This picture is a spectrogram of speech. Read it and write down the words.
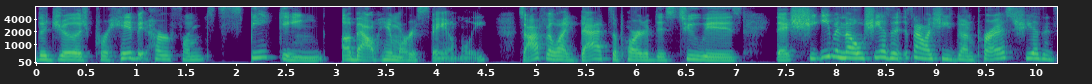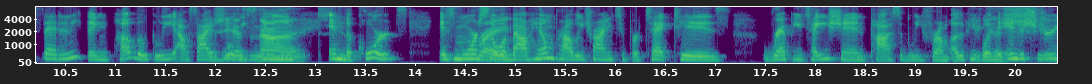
the judge prohibit her from speaking about him or his family. So I feel like that's a part of this too, is that she, even though she hasn't, it's not like she's done press, she hasn't said anything publicly outside of she what we've not. seen in the courts. It's more right. so about him probably trying to protect his reputation possibly from other people because in the industry.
